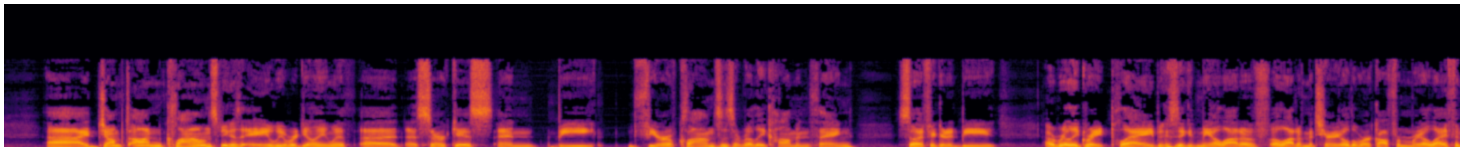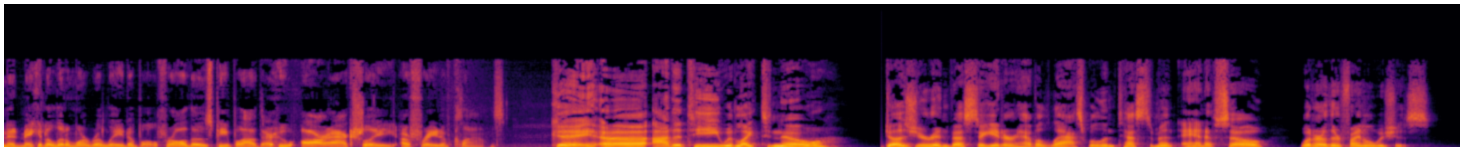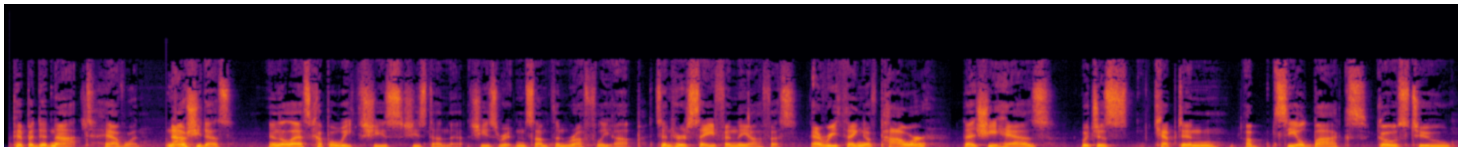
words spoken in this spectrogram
Uh, I jumped on clowns because A, we were dealing with a, a circus, and B, fear of clowns is a really common thing. So I figured it'd be a really great play because it gave me a lot of a lot of material to work off from real life and it'd make it a little more relatable for all those people out there who are actually afraid of clowns. Okay. Uh, Oddity would like to know: Does your investigator have a last will and testament? And if so, what are their final wishes? Pippa did not have one. Now she does. In the last couple weeks, she's she's done that. She's written something roughly up. It's in her safe in the office. Everything of power that she has, which is kept in a sealed box, goes to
